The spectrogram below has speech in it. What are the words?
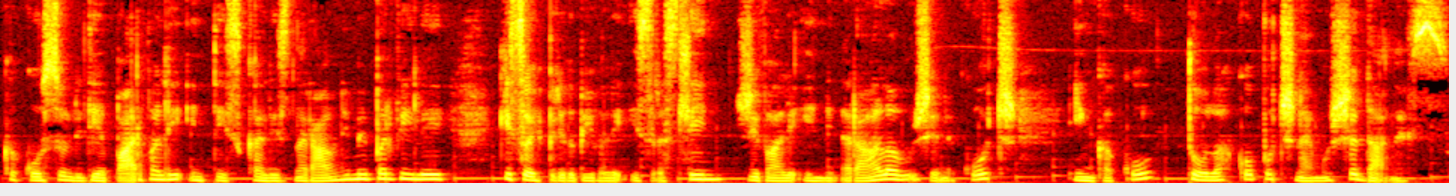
kako so ljudje barvali in tiskali z naravnimi barvili, ki so jih pridobivali iz rastlin, živali in mineralov že nekoč in kako to lahko počnemo še danes.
